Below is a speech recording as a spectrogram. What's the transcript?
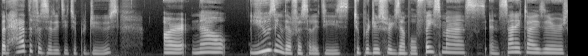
but had the facility to produce are now using their facilities to produce, for example, face masks and sanitizers.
